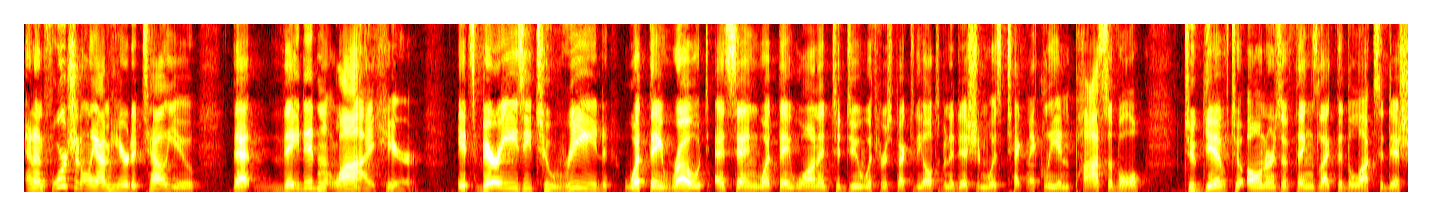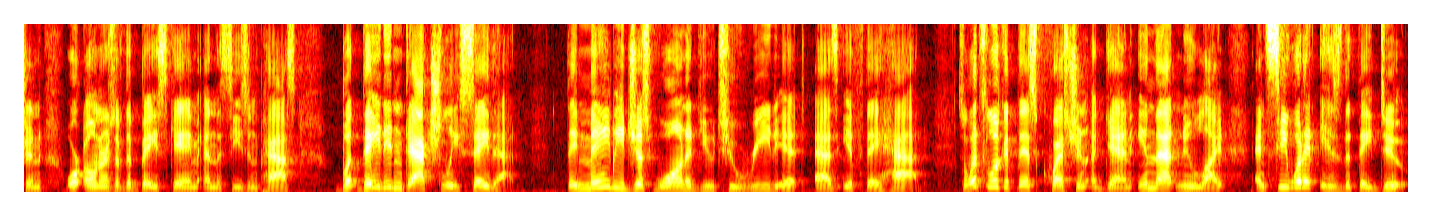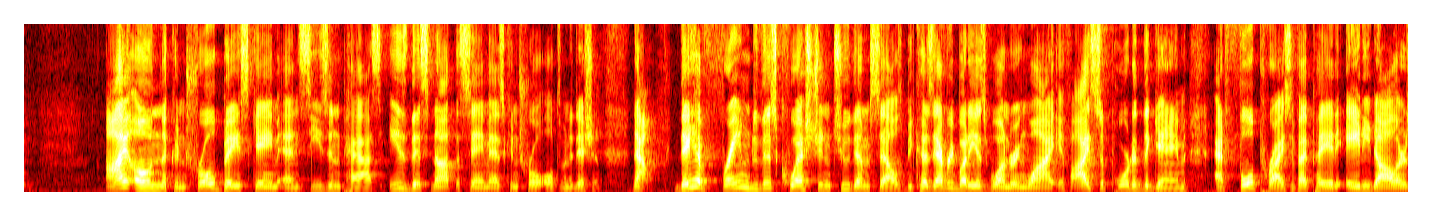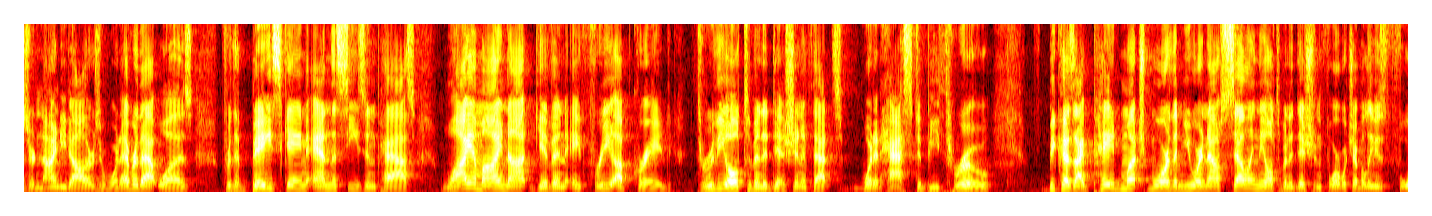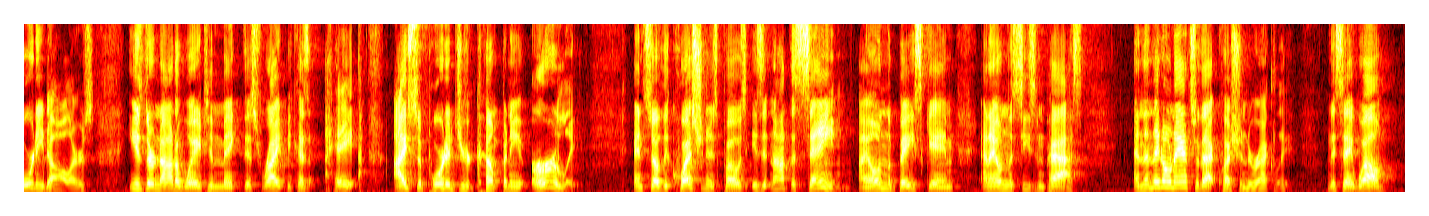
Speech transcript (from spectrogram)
And unfortunately, I'm here to tell you that they didn't lie here it's very easy to read what they wrote as saying what they wanted to do with respect to the Ultimate Edition was technically impossible to give to owners of things like the Deluxe Edition or owners of the base game and the Season Pass. But they didn't actually say that. They maybe just wanted you to read it as if they had. So let's look at this question again in that new light and see what it is that they do. I own the Control base game and season pass. Is this not the same as Control Ultimate Edition? Now, they have framed this question to themselves because everybody is wondering why, if I supported the game at full price, if I paid $80 or $90 or whatever that was for the base game and the season pass, why am I not given a free upgrade through the Ultimate Edition, if that's what it has to be through? because I paid much more than you are now selling the Ultimate Edition for, which I believe is $40, is there not a way to make this right? Because, hey, I supported your company early. And so the question is posed is it not the same? I own the base game and I own the season pass. And then they don't answer that question directly. They say, well,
